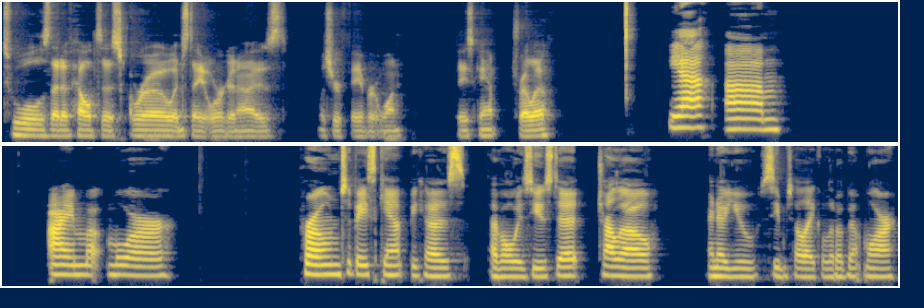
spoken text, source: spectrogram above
tools that have helped us grow and stay organized? What's your favorite one? Basecamp, Trello. Yeah. Um I'm more prone to Basecamp because I've always used it. Trello, I know you seem to like a little bit more.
